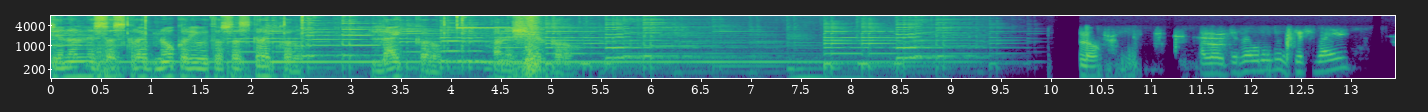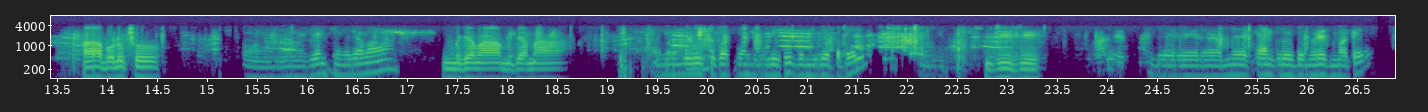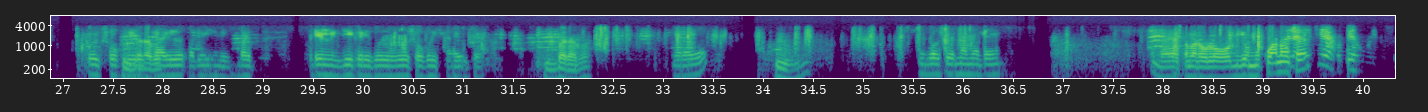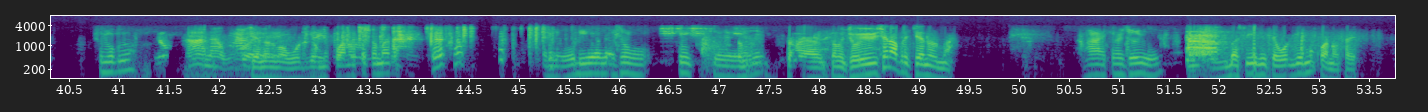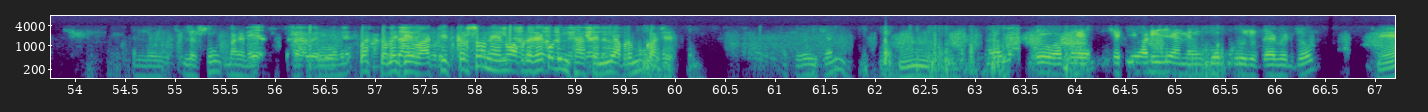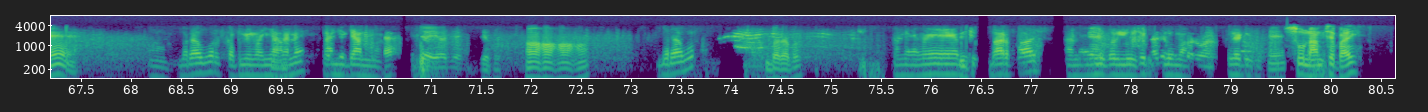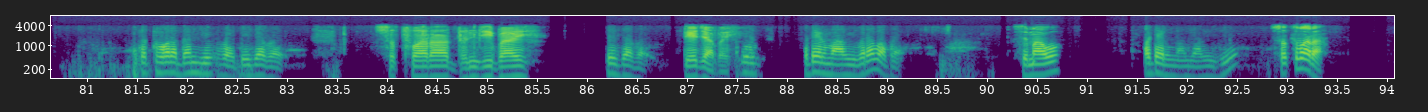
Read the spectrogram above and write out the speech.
ચેનલને સબસ્ક્રાઇબ ન કરી હોય તો સબસ્ક્રાઇબ કરો લાઈક કરો અને શેર કરો. હેલો. હલો ચિત્ર બોલું છું કેશભાઈ હા બોલું છું. અ, કેમ છો? મજામાં? મજામાં મજામાં. હું બોલું છું કટવાની બોલું છું ગંભીર પટેલ. જી જી. એટલે મેં ફોન કર્યો હતો મેરેજ માટે. કોઈ છોકરી બરાબર. સારી હોય પટેલની પર- પટેલની દીકરી કોઈ હોય છોકરી સારી છે. બરાબર. બરાબર? હમ. શું કરશો એના માટે? ને તમારો ઓલો ઓડિયો મૂકવાનો છે? શું મોકલું? ચેનલમાં ઓડિયો મૂકવાનો છે તમારે? એટલે ઓડિયો એટલે શું શું છે? તમે તમે જોયું છે ને આપણી ચેનલમાં હા તમે જોયું. બસ એ રીતે ઓડિયો મૂકવાનો થાય. એટલે એટલે શું? મારે બસ તમે જે વાતચીત કરશો ને એનું આપણે રેકોર્ડિંગ થશે ને એ આપણે મુકાશે. એવું છે ને? બરાબર. જો આપણે ખેતીવાડી છે અને હું જોબ કરું છું પ્રાઇવેટ જોબ હે? બરાબર. કંપનીમાં અહીંયા અને ગાંધી ગામમાં હા. હા હા હા બરાબર? બરાબર. અને અમે બાર પાસ અને એનું કરેલું છે ડિપ્લોમા શું નામ છે ભાઈ? સથવારા ધનજીભાઈ તેજાભાઈ. સથવારા ધનજીભાઈ તેજાભાઈ. તેજાભાઈ. પટેલમાં આવી બરાબર આપણે? શેમાં આવો? પટેલમાં જ આવી છીએ. સતવારા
